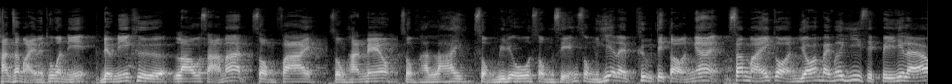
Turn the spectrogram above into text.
ทันสมัยเหมือนทุกวันนี้ เดี๋ยวนี้คือเราสามารถส่งไฟล์ ส่งผ่านเมล ส่งผ่านไลน์ส่งวิดีโอ ส่งเสียงส่งเฮียอะไรคือติดต่อง่าย สมัยก่อนย้อนไปเมื่อ 20 ปีที่แล้ว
